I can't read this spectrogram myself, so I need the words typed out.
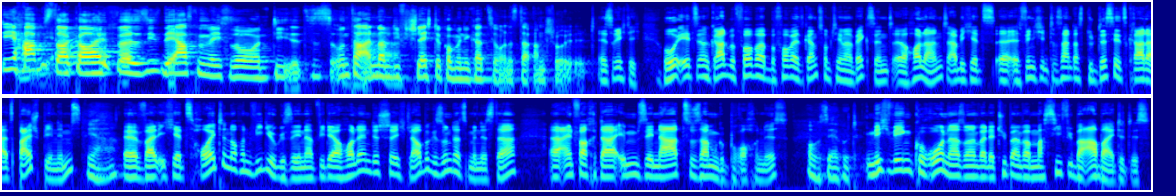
die Hamsterkäufe, sie nerven mich so und die, das ist unter anderem die schlechte Kommunikation ist daran schuld. Ist richtig. Oh, jetzt noch gerade bevor wir, bevor wir jetzt ganz vom Thema weg sind, äh, Holland, habe ich jetzt, äh, finde ich interessant, dass du das jetzt gerade als Beispiel nimmst, Ja. äh, weil ich jetzt heute noch ein Video gesehen habe, wie der holländische, ich glaube, Gesundheitsminister äh, einfach da im Senat zusammengebrochen ist. Oh, sehr gut. Nicht wegen Corona, sondern weil der Typ einfach massiv überarbeitet ist.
